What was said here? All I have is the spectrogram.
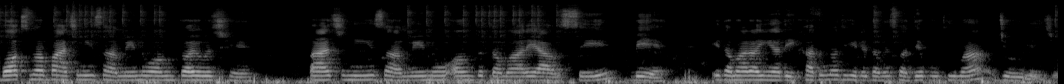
બોક્સમાં પાંચની સામેનો અંક કયો છે? પાંચની સામેનો અંક તમારે આવશે બે. એ તમારા અહીંયા દેખાતું નથી, એટલે તમે સ્વાધ્યાય જોઈ લેજો.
